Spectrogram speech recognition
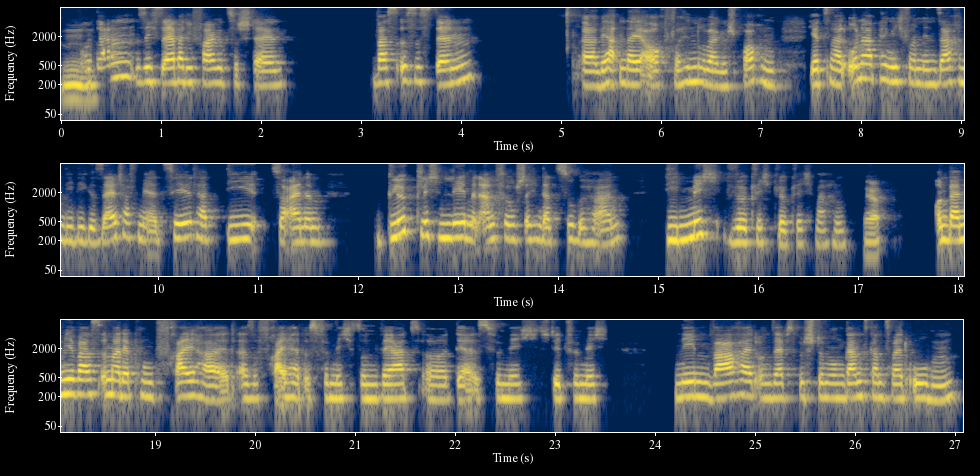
Mhm. Und dann sich selber die Frage zu stellen, was ist es denn, wir hatten da ja auch vorhin drüber gesprochen, jetzt mal unabhängig von den Sachen, die die Gesellschaft mir erzählt hat, die zu einem glücklichen Leben in Anführungsstrichen dazugehören, die mich wirklich glücklich machen. Ja. Und bei mir war es immer der Punkt Freiheit. Also Freiheit ist für mich so ein Wert, äh, der ist für mich, steht für mich neben Wahrheit und Selbstbestimmung ganz, ganz weit oben.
